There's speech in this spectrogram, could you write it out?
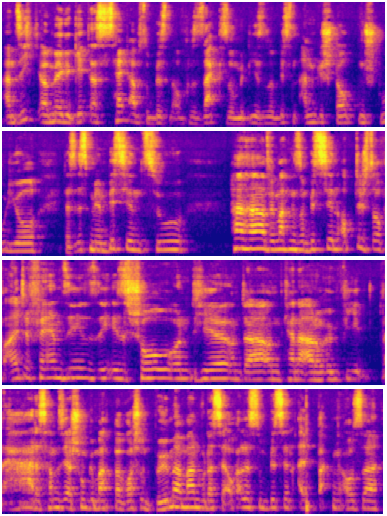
an sich, aber mir geht das Setup so ein bisschen auf den Sack, so mit diesem so ein bisschen angestaubten Studio. Das ist mir ein bisschen zu, haha, wir machen so ein bisschen optisch so auf alte Fernsehshow und hier und da und keine Ahnung, irgendwie, ah, das haben sie ja schon gemacht bei Roche und Böhmermann, wo das ja auch alles so ein bisschen altbacken aussah.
